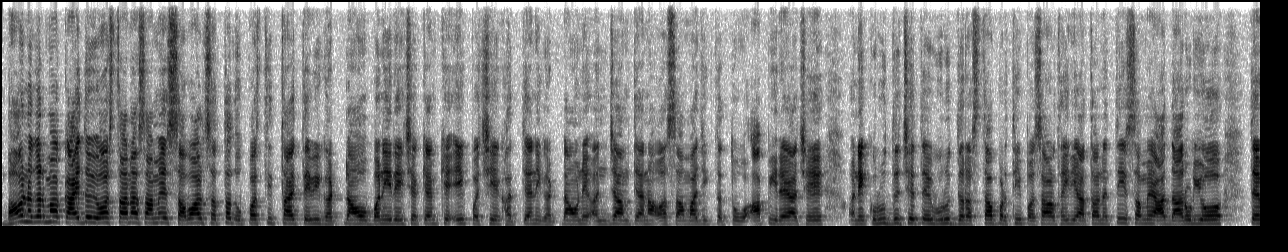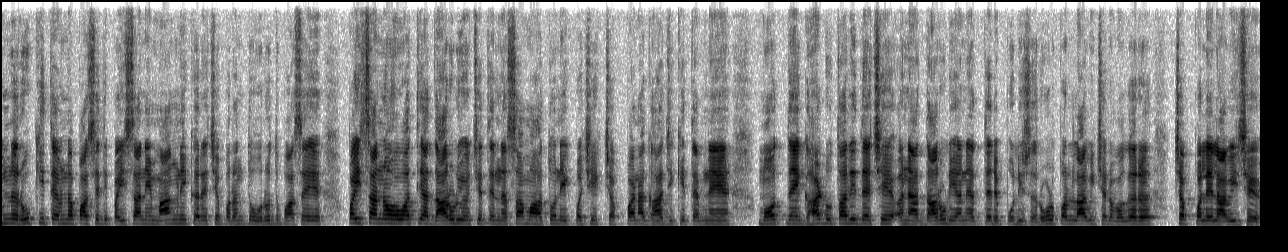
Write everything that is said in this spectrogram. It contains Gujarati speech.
ભાવનગરમાં કાયદો વ્યવસ્થાના સામે સવાલ સતત ઉપસ્થિત થાય તેવી ઘટનાઓ બની રહી છે. કેમ કે એક પછી એક હત્યાની ઘટનાઓને અંજામ ત્યાંના અસામાજિક તત્વો આપી રહ્યા છે અને એક વૃદ્ધ છે તે વૃદ્ધ રસ્તા પરથી પસાર થઈ રહ્યા હતા અને તે સમયે આ દારૂડીઓ તેમને રોકી તેમના પાસેથી પૈસાની માંગણી કરે છે, પરંતુ વૃદ્ધ પાસે પૈસા ન હોવાથી આ દારૂડિયો છે, તે નશામાં હતો ને એક પછી એક ચપ્પાના ઘા ઝીકી તેમને મોતને ઘાટ ઉતારી દે છે અને આ દારૂડિયાને અત્યારે પોલીસ રોડ પર લાવી છે અને વગર ચપ્પલે લાવી છે.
